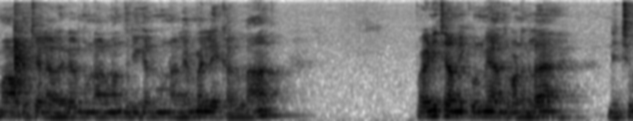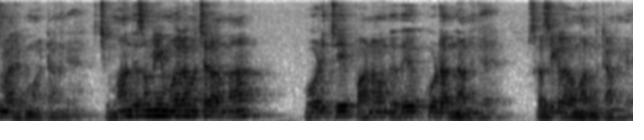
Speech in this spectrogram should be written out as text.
மாவட்ட செயலாளர்கள் முன்னாள் மந்திரிகள் முன்னாள் எம்எல்ஏக்கள்லாம் பழனிசாமிக்கு உண்மையாக இருந்துருவானுங்களா? நிச்சயமாக இருக்க மாட்டானுங்க. சும்மா அந்த சமயம் முதலமைச்சராக இருந்தான் ஓடிச்சு பணம் வந்தது கூட இருந்தானுங்க. சசிகலாவை மறந்துட்டானுங்க.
